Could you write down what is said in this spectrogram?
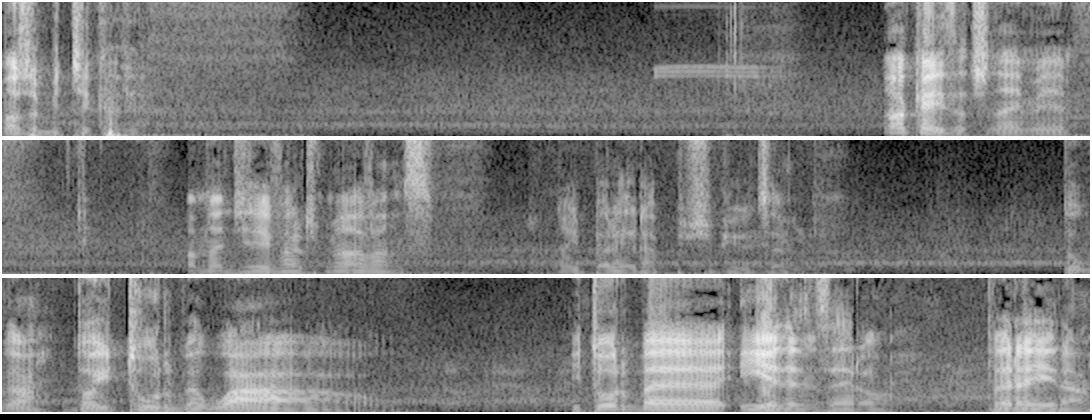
Może być ciekawie. Okej, zaczynajmy. Mam nadzieję walczmy awans. No i Pereira przy piłce. Długa do Iturbe, wow! Iturbe i 1-0. Pereira.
